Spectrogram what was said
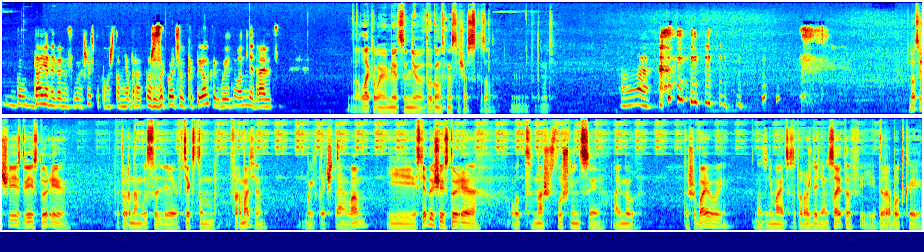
Ну, да, я, наверное, соглашусь, потому что у меня брат тоже закончил КТЛ, как бы он мне нравится. Да, лакомые имеется не в другом смысле сейчас сказал. Не подумайте. А. У нас еще есть две истории, которые нам выслали в текстовом формате. Мы их прочитаем вам. И следующая история от нашей слушательницы Айнур Ташибаевой. Она занимается сопровождением сайтов и доработкой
